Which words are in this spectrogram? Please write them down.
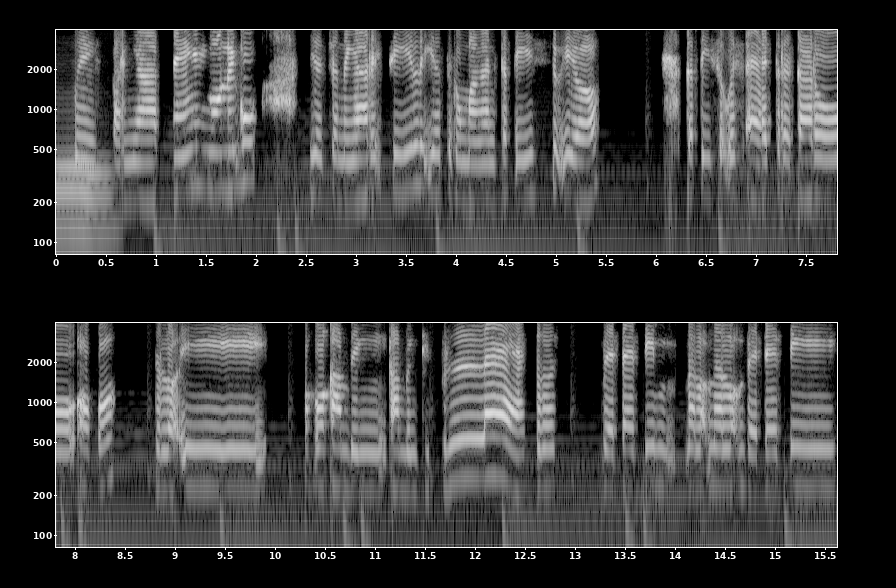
Hmm. wis bar nyate ngono iku ya jeneng arek cilik ya durung mangan ketisuk ya. Ketisuk wis eder karo apa deloki apa kambing kambing dibeleh. Terus beteti melok-melok beteti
